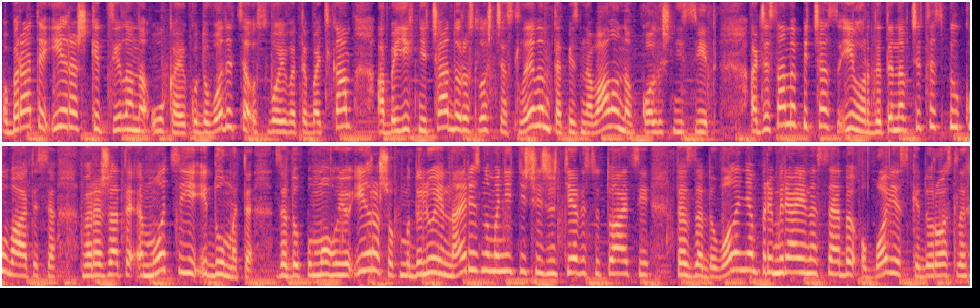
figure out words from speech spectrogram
обирати іграшки ціла наука, яку доводиться освоювати батькам, аби їхнє чадо росло щасливим та пізнавало навколишній світ. Адже саме під час ігор дитина вчиться спілкуватися, виражати емоції і думати. За допомогою іграшок моделює найрізноманітніші життєві ситуації та з задоволенням приміряє на себе обов'язки дорослих.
